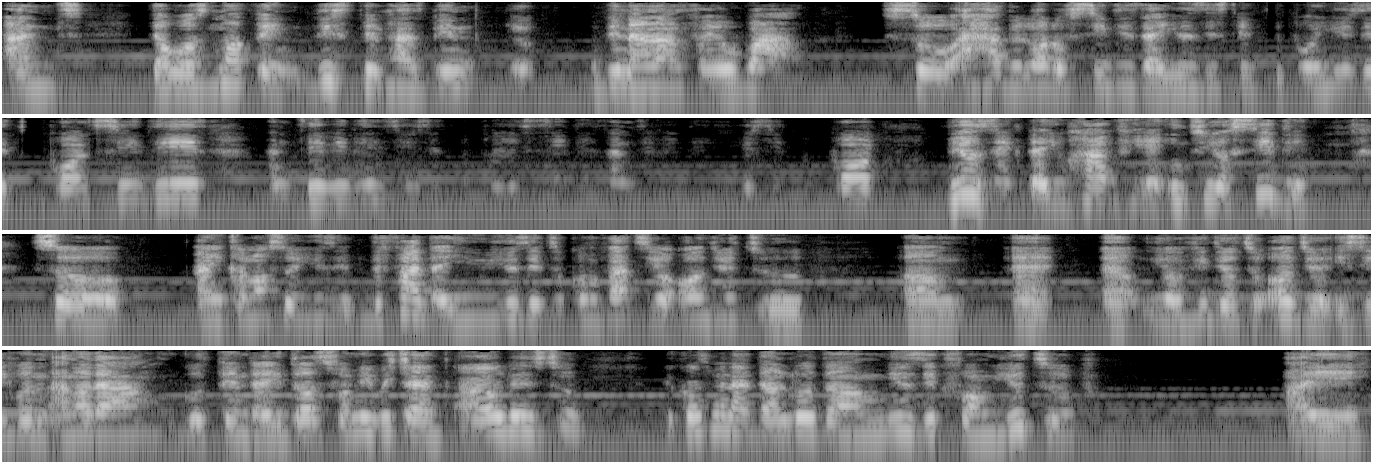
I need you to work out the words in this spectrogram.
And there was nothing. This thing has been been around for a while. So I have a lot of CDs I use this thing to burn. Use it to burn CDs and DVDs. Use it to play CDs and DVDs. Use it to burn music that you have here into your CD. So, and you can also use it. The fact that you use it to convert your audio to um, uh, uh, your video to audio is even another good thing that it does for me, which I, I always do. Because when I download um, music from YouTube, I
